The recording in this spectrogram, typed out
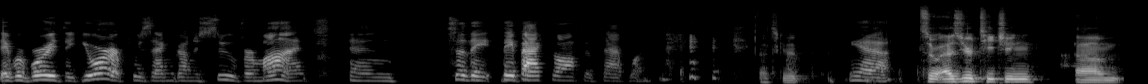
they were worried that Europe was then going to sue Vermont and so they they backed off of that one that's good yeah so as you're teaching um,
